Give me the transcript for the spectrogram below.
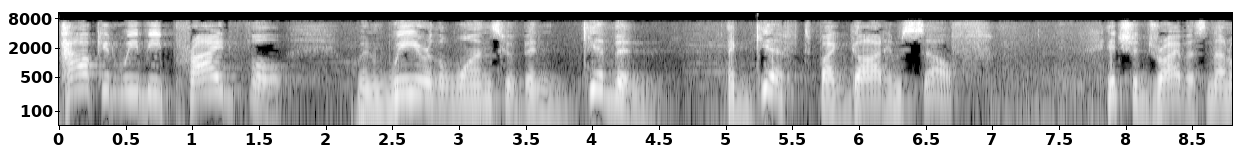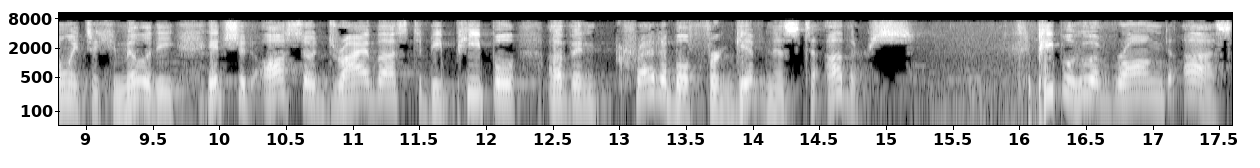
How could we be prideful when we are the ones who've been given a gift by God Himself? It should drive us not only to humility, it should also drive us to be people of incredible forgiveness to others. People who have wronged us,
